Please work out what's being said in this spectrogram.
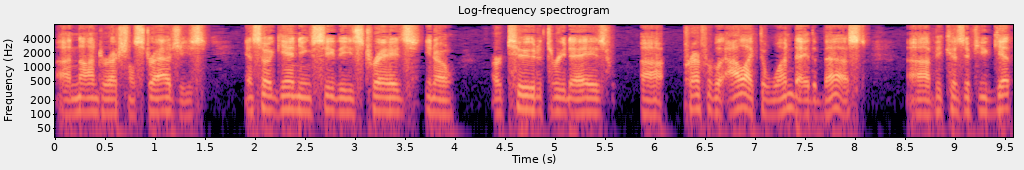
uh, non-directional strategies. And so again, you can see these trades, you know, are two to three days. Preferably, I like the one day the best because if you get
